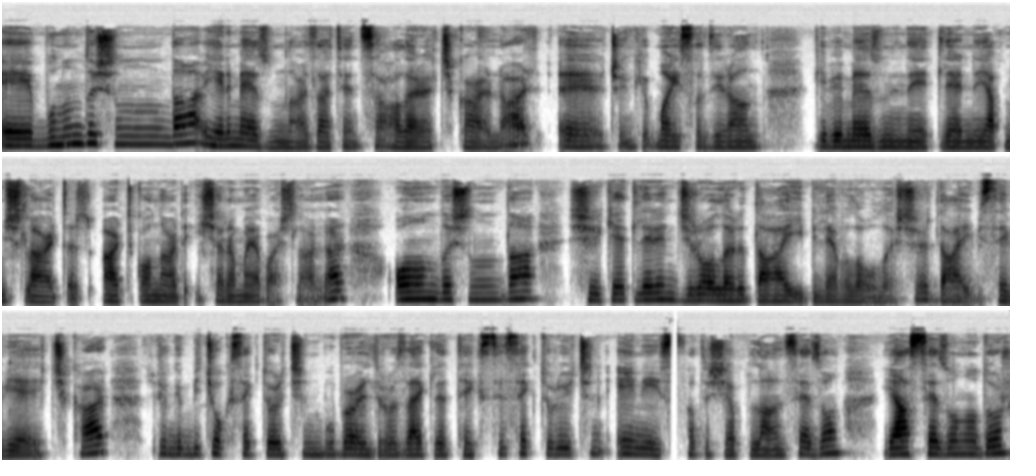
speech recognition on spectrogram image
Eee, bunun dışında yeni mezunlar zaten sahalara çıkarlar. Eee, çünkü Mayıs, Haziran gibi mezuniyetlerini yapmışlardır. Artık onlar da iş aramaya başlarlar. Onun dışında şirketlerin ciroları daha iyi bir level'a ulaşır, daha iyi bir seviyeye çıkar. Çünkü birçok sektör için bu böyledir. Özellikle tekstil sektörü için en iyi satış yapılan sezon yaz sezonudur.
